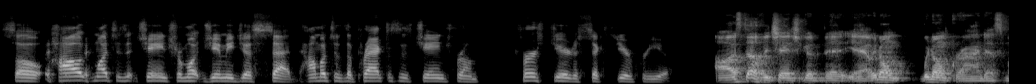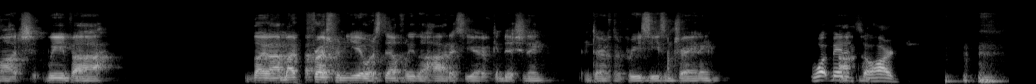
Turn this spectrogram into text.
So how much has it changed from what Jimmy just said? How much of the practices changed from first year to sixth year for you? Uh, it's definitely changed a good bit. Yeah, we don't we don't grind as much. We've uh like uh, my freshman year was definitely the hottest year of conditioning in terms of preseason training. What made it so Um, hard?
